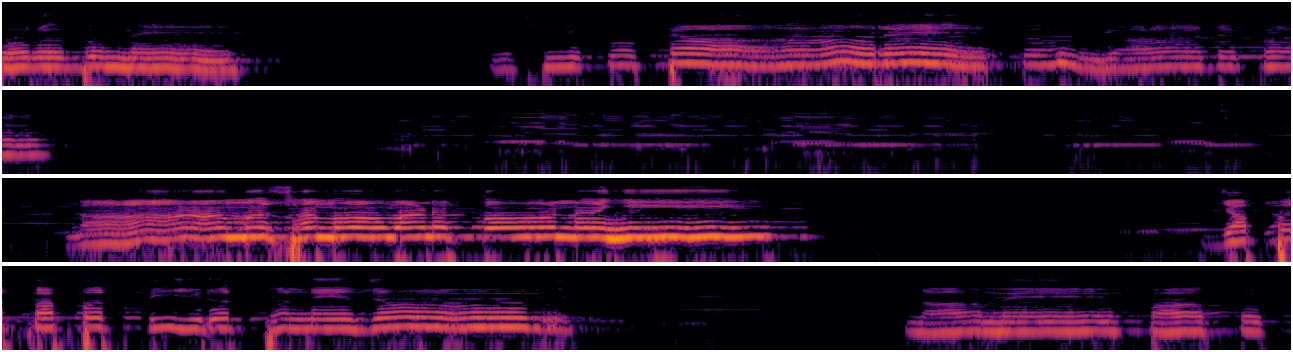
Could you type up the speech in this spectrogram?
गर्भ में उसी को प्यारे समोवण को नहीं जप तप तीर्थ ने जोग नामे पातक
